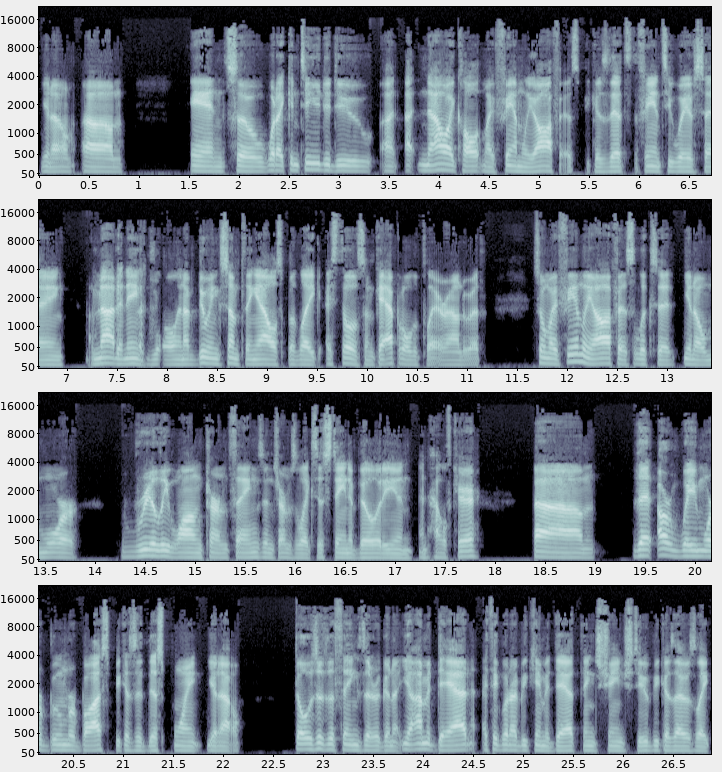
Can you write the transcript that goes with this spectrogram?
you know, um, and so, what I continue to do uh, uh, now, I call it my family office because that's the fancy way of saying I'm not an angel and I'm doing something else, but like I still have some capital to play around with. So, my family office looks at you know more really long term things in terms of like sustainability and, and healthcare um, that are way more boom or bust because at this point, you know, those are the things that are gonna. Yeah, I'm a dad. I think when I became a dad, things changed too because I was like,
